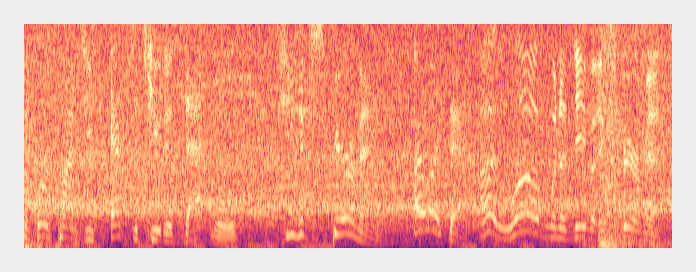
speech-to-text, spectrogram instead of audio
The first time she's executed that move. She's experimenting. I like that. I love when a diva experiments.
